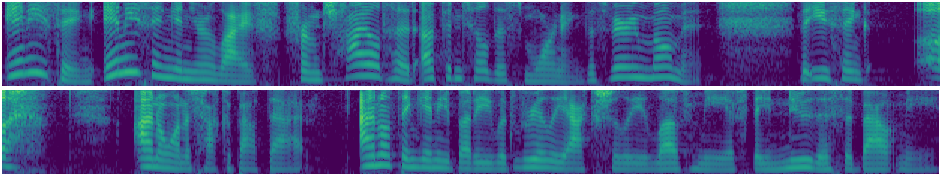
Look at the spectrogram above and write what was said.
anything, anything in your life from childhood up until this morning, this very moment, that you think, ugh, I don't want to talk about that. I don't think anybody would really actually love me if they knew this about me.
